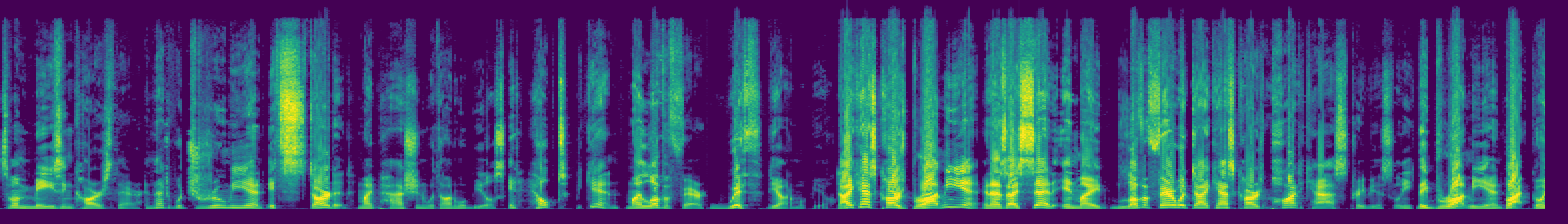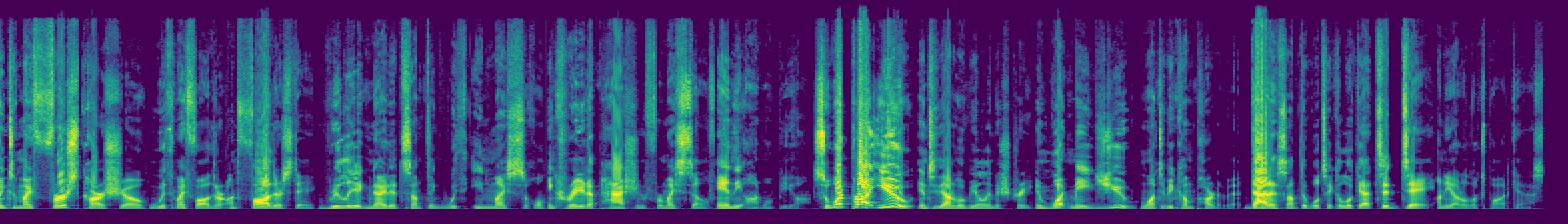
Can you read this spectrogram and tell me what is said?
some amazing cars there, and that's what drew me in. It started my passion with automobiles. It helped begin my love affair with the automobile. Diecast cars brought me in, and as I said in my love affair with diecast cars podcast previously, they brought me in. But going to my first car show with my father on Father's Day really ignited something within my soul and created a passion for myself and the automobile. So, what brought you into the automobile industry, and what made you want to become part of it? That is something we'll take a look at today on the Autolux podcast.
